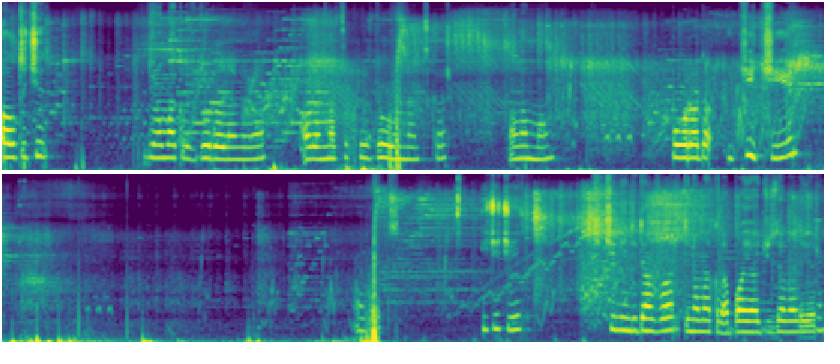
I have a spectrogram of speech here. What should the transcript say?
altı çiz. Dinamakla zor olanıyor. Adamlar çok hızlı oyundan çıkar. Alamam. Bu arada iki çil. Evet. İki çil. Çilindiden var. Dinamakla bayağı güzel alıyorum.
